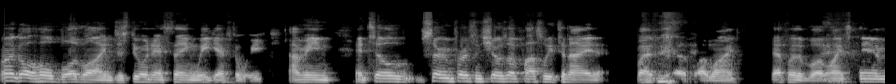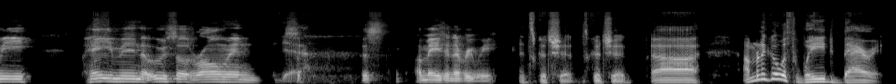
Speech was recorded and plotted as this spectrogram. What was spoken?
I want to go the whole bloodline, just doing their thing week after week. I mean, until certain person shows up, possibly tonight, but uh, bloodline, definitely the bloodline. Sami, Heyman, the Usos, Roman, Yeah, just amazing every week. it's good shit. It's good shit. Uh, I'm gonna go with Wade Barrett.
